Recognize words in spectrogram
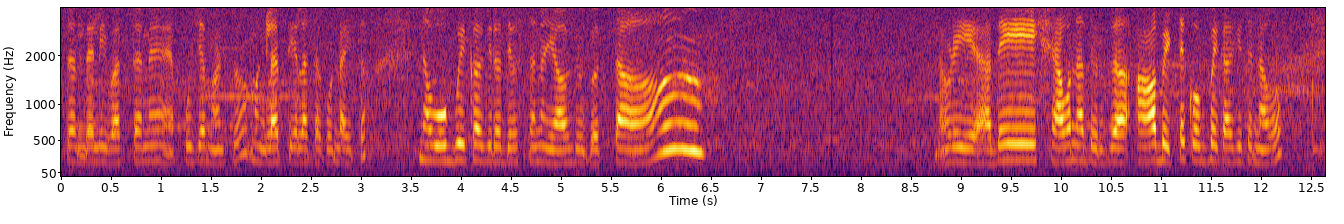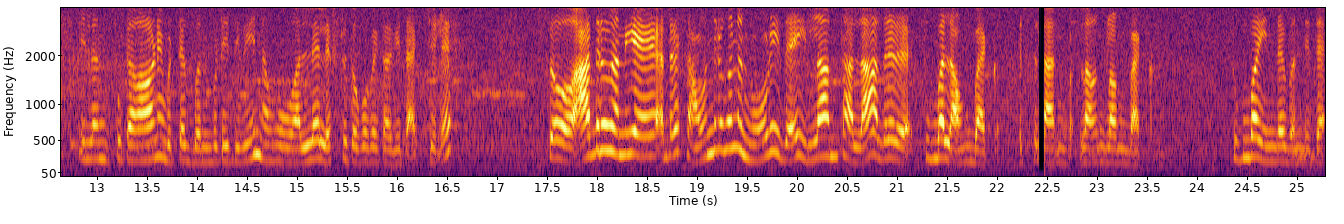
ದೇವಸ್ಥಾನದಲ್ಲಿ ಇವಾಗ ಪೂಜೆ ಮಾಡ್ತು ಮಂಗಳಾರತಿ ಎಲ್ಲ ತಗೊಂಡಾಯ್ತು. ನಾವು ಹೋಗ್ಬೇಕಾಗಿರೋ ದೇವಸ್ಥಾನ ಯಾವುದು ಗೊತ್ತಾ? ನೋಡಿ, ಅದೇ ಶ್ರಾವಣದುರ್ಗ, ಆ ಬೆಟ್ಟಕ್ಕೆ ಹೋಗ್ಬೇಕಾಗಿತ್ತು ನಾವು. ಇಲ್ಲೊಂದು ಪುಟಾಣಿ ಬೆಟ್ಟಕ್ಕೆ ಬಂದ್ಬಿಟ್ಟಿದ್ದೀವಿ. ನಾವು ಅಲ್ಲೇ ಲೆಫ್ಟ್ ತೊಗೋಬೇಕಾಗಿತ್ತು ಆ್ಯಕ್ಚುಲಿ ಸೊ ಆದರೂ ನನಗೆ, ಅಂದರೆ ಶ್ರಾವಣದುರ್ಗ ನಾನು ನೋಡಿದೆ, ಇಲ್ಲ ಅಂತ ಅಲ್ಲ, ಆದರೆ ತುಂಬ long back it's long long long back ತುಂಬ ಹಿಂದೆ ಬಂದಿದ್ದೆ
